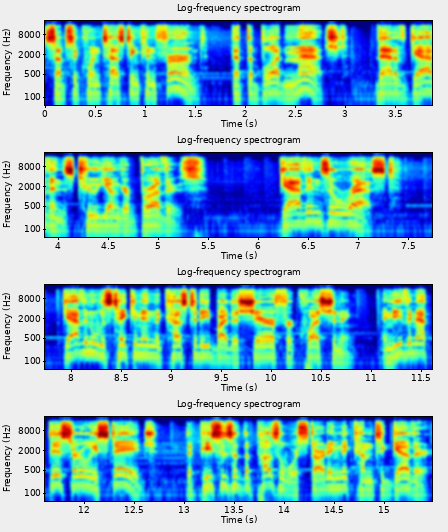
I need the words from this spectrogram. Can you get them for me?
Subsequent testing confirmed that the blood matched that of Gavin's two younger brothers. Gavin's arrest. Gavin was taken into custody by the sheriff for questioning, and even at this early stage, the pieces of the puzzle were starting to come together.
